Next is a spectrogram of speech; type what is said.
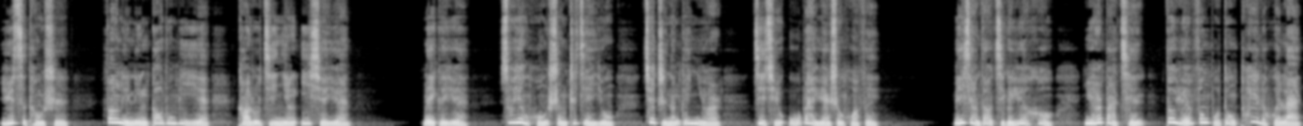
与此同时，方玲玲高中毕业，考入济宁医学院。每个月，苏映红省吃俭用，却只能给女儿寄去五百元生活费。没想到几个月后，女儿把钱都原封不动退了回来。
